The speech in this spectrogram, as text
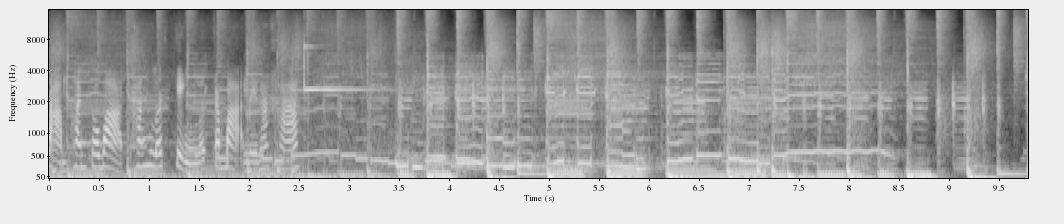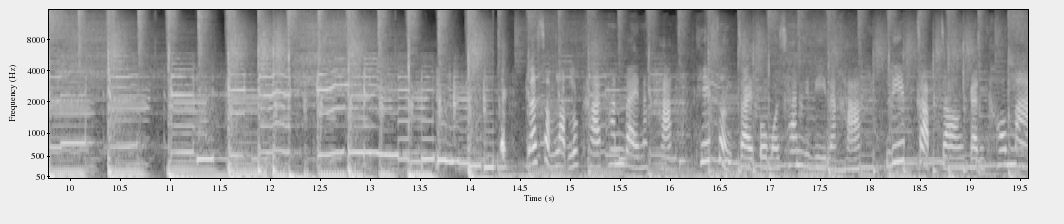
3,000กว่าบาททั้งรถเก่งรถกระบะเลยนะคะและสำหรับลูกค้าท่านใดนะคะ ที่สนใจโปรโมชั่นดีๆนะคะ รีบจับจองกันเข้ามา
